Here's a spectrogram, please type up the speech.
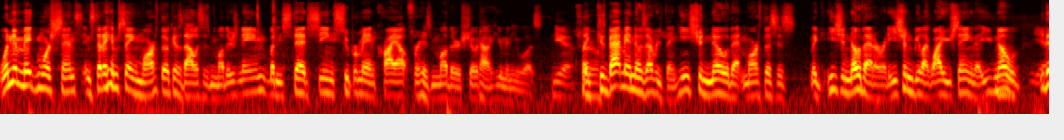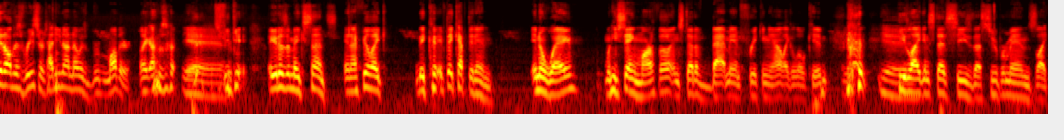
Wouldn't it make more sense instead of him saying Martha because that was his mother's name, but instead seeing Superman cry out for his mother showed how human he was? Yeah. True. Like, because Batman knows everything. He should know that Martha's his. Like, he should know that already. He shouldn't be like, "Why are you saying that?" You know, mm-hmm. Yeah. you did all this research. How do you not know his mother? Like, I'm. So, Yeah. you can't- it doesn't make sense. And I feel like they could, if they kept it in, in a way, when he's saying Martha instead of Batman freaking out like a little kid, yeah. he like instead sees that Superman's like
